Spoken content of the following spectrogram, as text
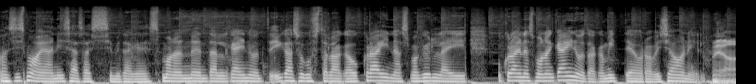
no siis ma ajan ise sassi midagi, sest ma olen endal käinud igasugustel, aga Ukrainas ma küll ei, Ukrainas ma olen käinud, aga mitte Eurovisioonil. ja,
